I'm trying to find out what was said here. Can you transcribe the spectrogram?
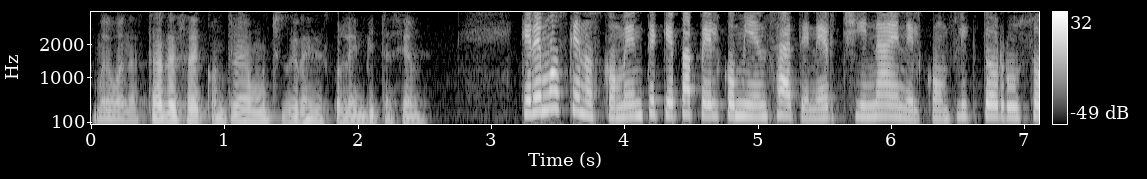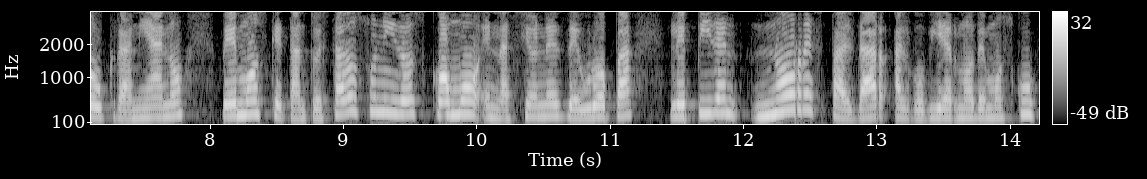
Muy buenas tardes, al contrario, muchas gracias por la invitación. Queremos que nos comente qué papel comienza a tener China en el conflicto ruso-ucraniano. Vemos que tanto Estados Unidos como en naciones de Europa le piden no respaldar al gobierno de Moscú.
